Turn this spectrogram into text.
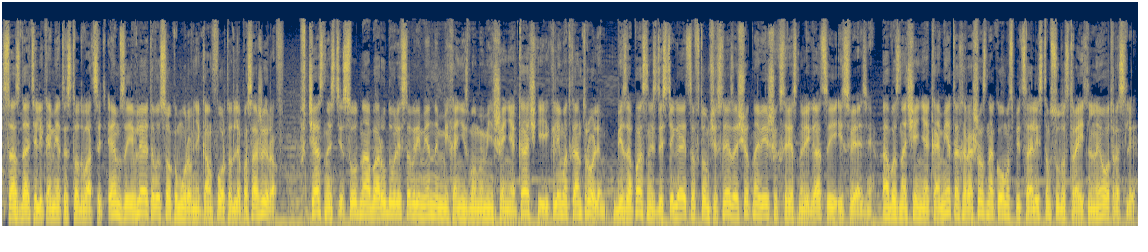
Создатели кометы 120М заявляют о высоком уровне комфорта для пассажиров. В частности, судно оборудовали современным механизмом уменьшения качки и климат-контролем. Безопасность достигается в том числе за счет новейших средств навигации и связи. Обозначение комета хорошо знакома специалистам судостроительной отрасли.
